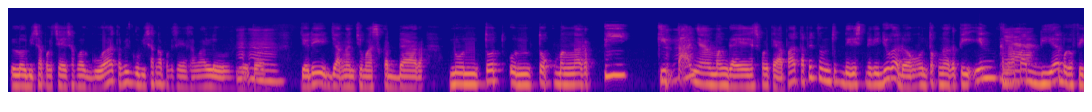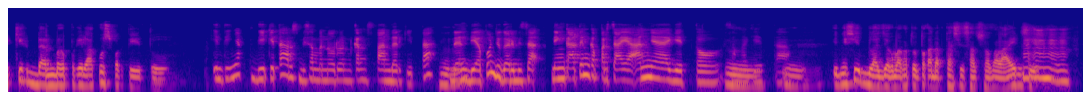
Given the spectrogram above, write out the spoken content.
lo bisa percaya sama gua, tapi gue bisa nggak percaya sama lo gitu. Mm-mm. Jadi jangan cuma sekedar nuntut untuk mengerti kitanya emang gayanya seperti apa, tapi tuntut diri sendiri juga dong untuk ngertiin kenapa dia berpikir dan berperilaku seperti itu. Intinya di kita harus bisa menurunkan standar kita Mm-mm. dan dia pun juga bisa ningkatin kepercayaannya gitu sama Hmm. kita. Hmm. Ini sih belajar banget untuk adaptasi satu sama lain sih. Mm-mm.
